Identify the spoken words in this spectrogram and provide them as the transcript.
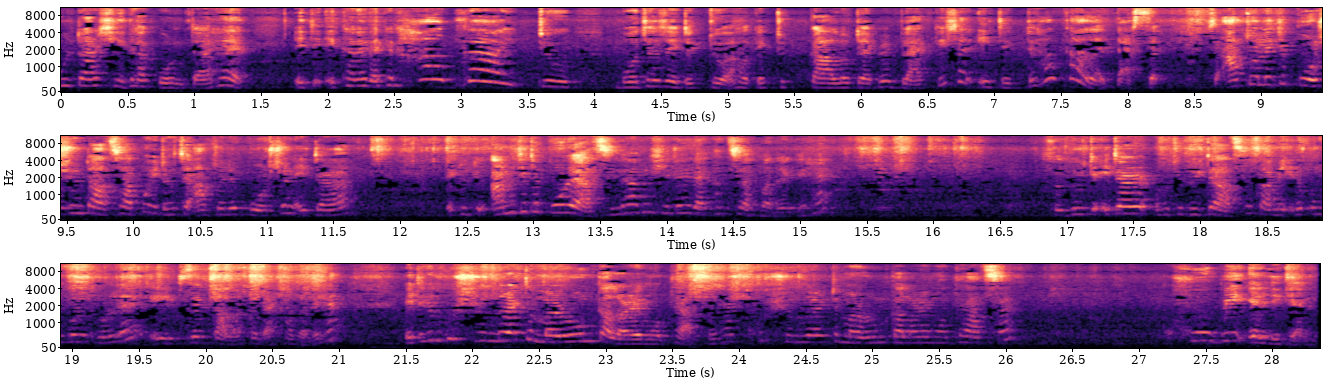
উল্টা সিধা কোনটা হ্যাঁ? এই যে এখানে দেখেন হালকা একটু, বোঝা যায় এটা একটু হালকা একটু কালো টাইপের ব্ল্যাকিশ আর এটা একটু হালকা লাইক দ্যাটস ইট আঁচলের যে পোর্শনটা আছে আপু, এটা হচ্ছে আঁচলের পোর্শন এটা একটু, আমি যেটা পরে আছি না, আমি সেটাই দেখাচ্ছি আপনাদেরকে হ্যাঁ? সো দুইটা, এটার হচ্ছে দুইটা আছে আমি এরকম করে ধরলে এই এক্সাক্ট কালারটা দেখা যাবে হ্যাঁ? এটা কিন্তু খুব সুন্দর একটা মারুন কালারের মধ্যে আছে হ্যাঁ? খুব সুন্দর একটা মারুন কালারের মধ্যে আছে। খুবই এলিগেন্ট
